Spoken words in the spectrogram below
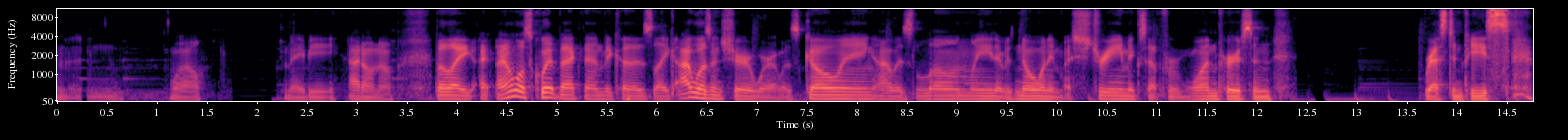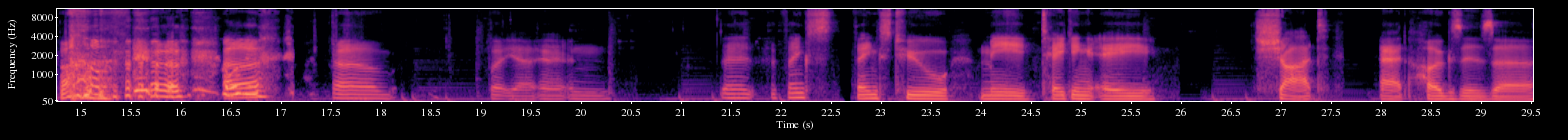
Mm, well maybe. I don't know. But like I, I almost quit back then because like i wasn't sure where i was going. I was lonely. There was no one in my stream except for one person. Rest in peace. Uh, um but yeah and, and uh, thanks thanks to me taking a shot at hugs's uh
